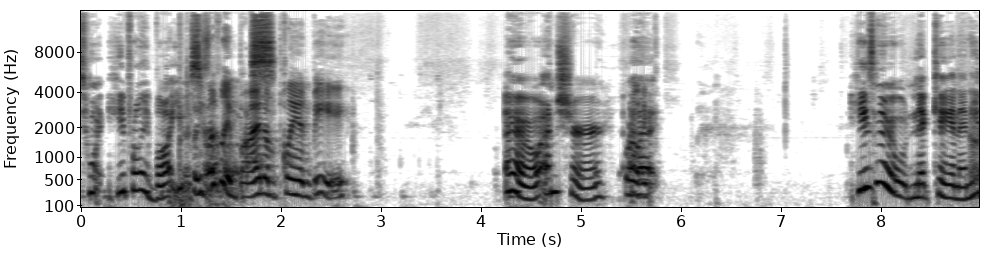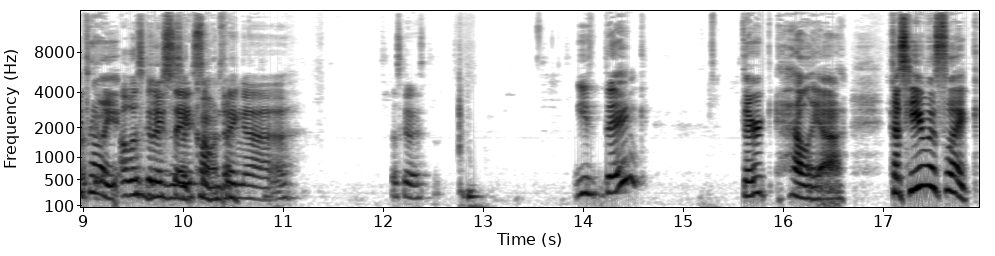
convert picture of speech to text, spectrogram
Tw- he probably bought you a he's definitely buying a plan B. Oh, I'm sure. Or Uh, like he's no Nick Cannon. He was gonna- probably I was gonna say something uh I was gonna You think? Derek, hell yeah, because he was like.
